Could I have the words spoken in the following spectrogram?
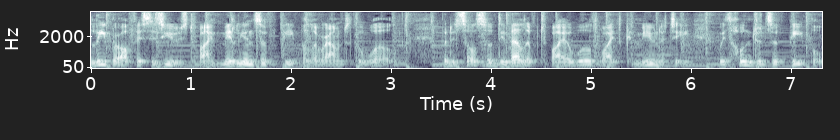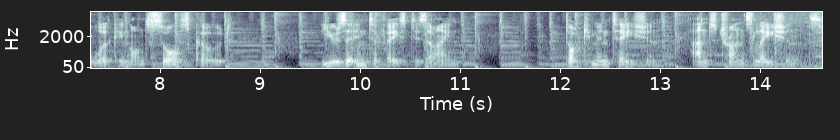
LibreOffice is used by millions of people around the world, but it's also developed by a worldwide community with hundreds of people working on source code, user interface design, documentation and translations.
